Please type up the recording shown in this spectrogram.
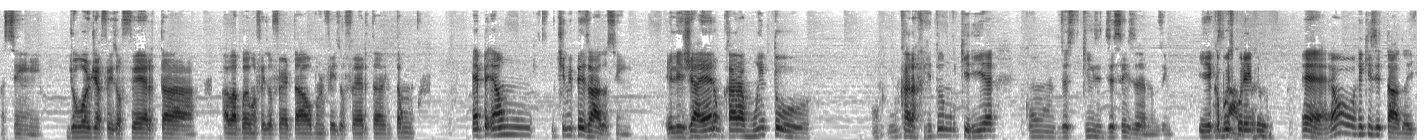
assim, Georgia fez oferta, Alabama fez oferta, Auburn fez oferta. Então, é, é um time pesado, assim. Ele já era um cara muito. Um, um cara que todo mundo queria com 10 15, 16 anos. E acabou escolhendo. É, é um requisitado aí.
